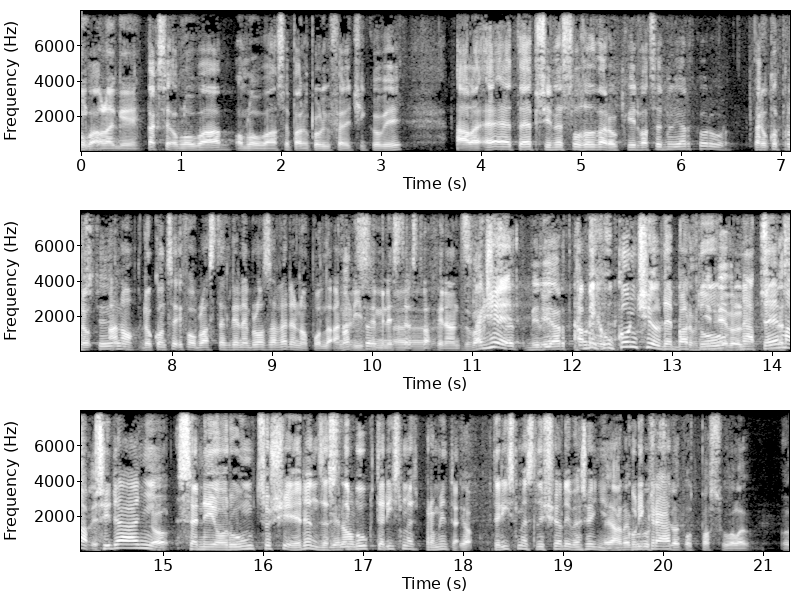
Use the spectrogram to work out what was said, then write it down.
omlouvám. kolegy. Tak se omlouvám, omlouvám se panu kolegu Ferečíkovi, ale EET přineslo za dva roky 20 miliard korun. Tak to Doko- prostě do, ano, dokonce i v oblastech, kde nebylo zavedeno, podle analýzy 20, ministerstva eh, financí. 20 Takže, miliard korun. abych ukončil debatu na téma přinesli. přidání Jo. seniorům, což je jeden ze Jenom- slibů, který jsme, promiňte, Jo. který jsme slyšeli veřejně Já nebudu několikrát. od pasu, ale eh,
